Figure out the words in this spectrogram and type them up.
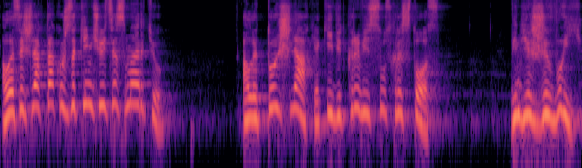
Але цей шлях також закінчується смертю. Але той шлях, який відкрив Ісус Христос, Він є живий.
